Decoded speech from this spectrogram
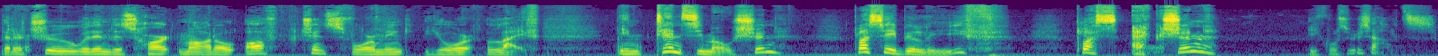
that are true within this heart model of transforming your life intense emotion plus a belief plus action equals results.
